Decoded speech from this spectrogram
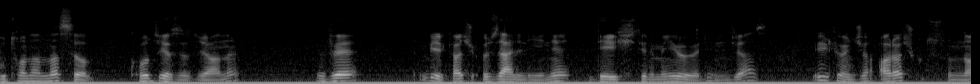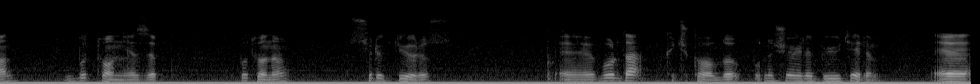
butona nasıl kod yazacağını ve birkaç özelliğini değiştirmeyi öğreneceğiz. İlk önce araç kutusundan buton yazıp butonu sürüklüyoruz. Ee, burada küçük oldu. Bunu şöyle büyütelim. Ee,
